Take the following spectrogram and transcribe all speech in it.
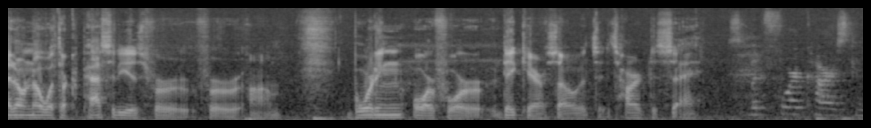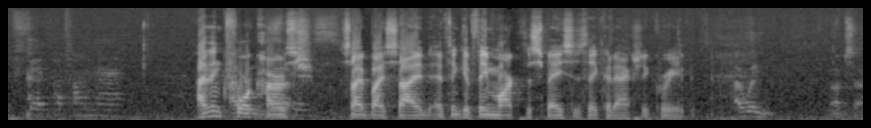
I don't know what their capacity is for, for um, boarding or for daycare, so it's, it's hard to say. But four cars can fit up on that. I think four cars, sh- side by side, I think if they mark the spaces, they could actually create. I wouldn't, I'm sorry.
